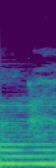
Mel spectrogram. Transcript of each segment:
Mm-hmm.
